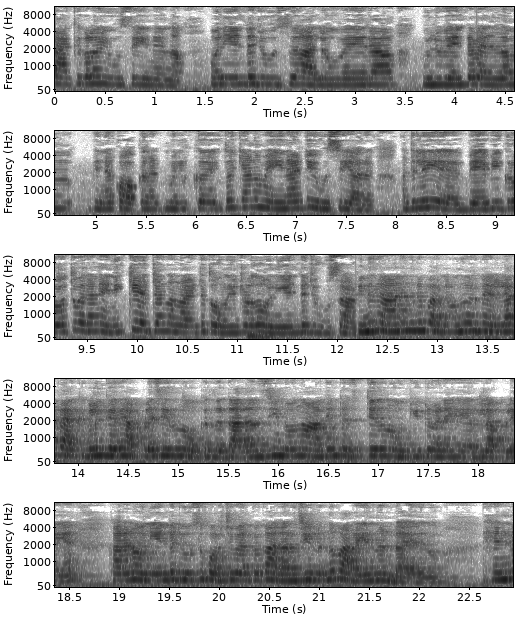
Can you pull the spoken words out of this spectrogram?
പാക്കുകളാണ് യൂസ് ചെയ്യുന്നതെന്നാ ഒനിയന്റെ ജ്യൂസ് അലോവേര ഉലുവേന്റെ വെള്ളം പിന്നെ കോക്കനട്ട് മിൽക്ക് ഇതൊക്കെയാണ് മെയിൻ ആയിട്ട് യൂസ് ചെയ്യാറ്. അതിൽ ബേബി ഗ്രോത്ത് വരാൻ എനിക്ക് ഏറ്റവും നന്നായിട്ട് തോന്നിയിട്ടുള്ളത് ഒനിയന്റെ ജ്യൂസാണ് പിന്നെ ഞാൻ ഇതിന് പറഞ്ഞതെന്ന് പറഞ്ഞ എല്ലാ പാക്കുകളും കയറി അപ്ലൈ ചെയ്ത് നോക്കരുത് അലർജി ഉണ്ടോ എന്ന് ആദ്യം ടെസ്റ്റ് ചെയ്ത് നോക്കിയിട്ട് വേണം ഹെയറിൽ അപ്ലൈ ചെയ്യാൻ. കാരണം ഒനിയന്റെ ജ്യൂസ് കുറച്ച് പേർക്കൊക്കെ അലർജി ഉണ്ടെന്ന് പറയുന്നുണ്ടായിരുന്നു. ഹെന്ന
